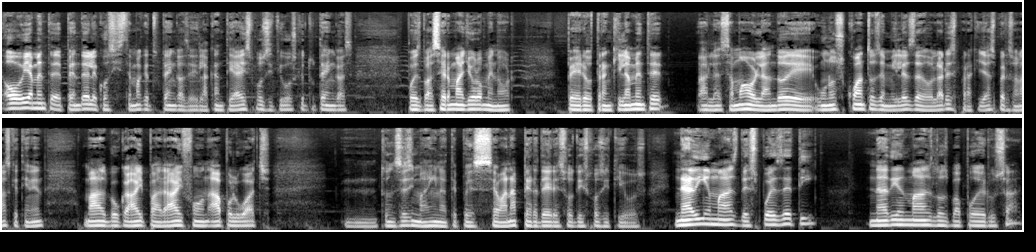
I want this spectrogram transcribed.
obviamente depende del ecosistema que tú tengas, de la cantidad de dispositivos que tú tengas, pues va a ser mayor o menor. Pero tranquilamente estamos hablando de unos cuantos de miles de dólares para aquellas personas que tienen MacBook, iPad, iPhone, Apple Watch. Entonces imagínate, pues se van a perder esos dispositivos. Nadie más después de ti, nadie más los va a poder usar.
